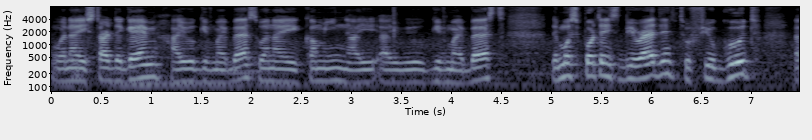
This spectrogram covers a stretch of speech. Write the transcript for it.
when I start the game, I will give my best. When I come in, I, I will give my best. The most important is be ready to feel good, uh,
